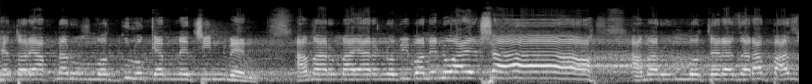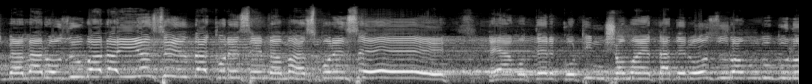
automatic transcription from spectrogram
ভেতরে আপনার উম্মতগুলো কেমনে চিনবেন? আমার মায়ার নবী বলেন আয়েশা, আমার উম্মতেরা যারা পাঁচ বেলা রজু বানাইয়াছে দা করেছে, নামাজ পড়েছে কেয়ামতের কঠিন সময়ে তাদের অজুর অঙ্গগুলো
